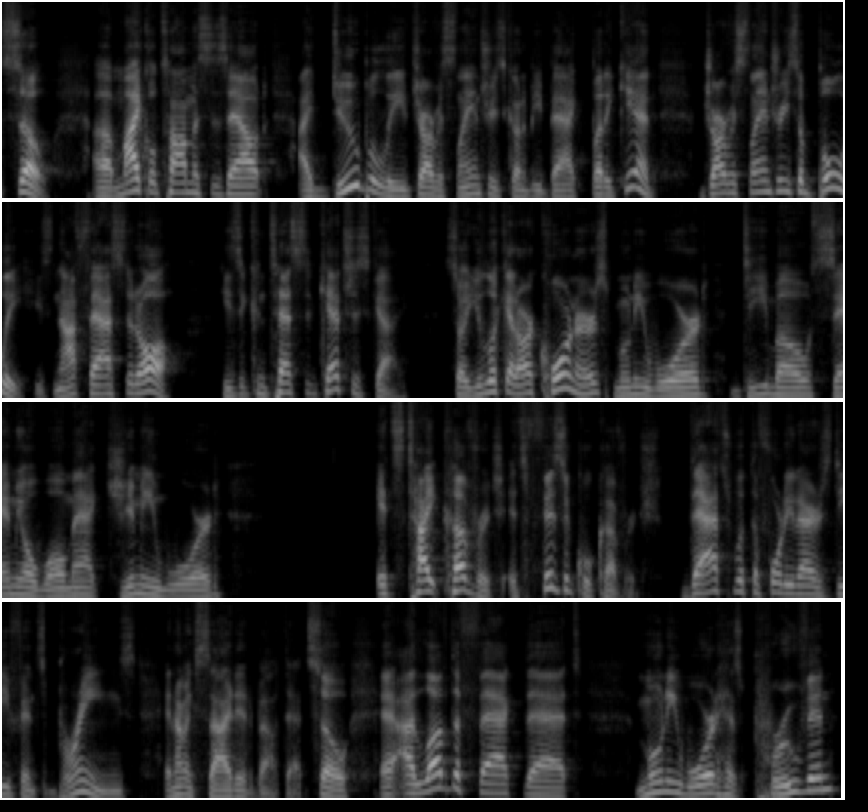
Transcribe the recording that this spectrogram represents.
So uh, Michael Thomas is out. I do believe Jarvis Landry is going to be back. But again, Jarvis Landry's a bully. He's not fast at all. He's a contested catches guy. So you look at our corners Mooney Ward, Demo, Samuel Womack, Jimmy Ward. It's tight coverage, it's physical coverage. That's what the 49ers defense brings. And I'm excited about that. So I love the fact that Mooney Ward has proven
